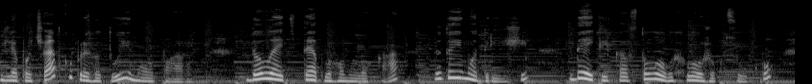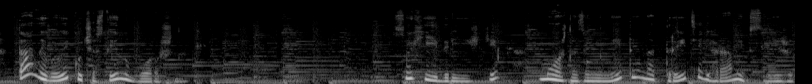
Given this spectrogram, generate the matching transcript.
Для початку приготуємо опару. До ледь теплого молока додаємо дріжджі, декілька столових ложок цукру та невелику частину борошна. Сухі дріжджі можна замінити на 30 грамів свіжих.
